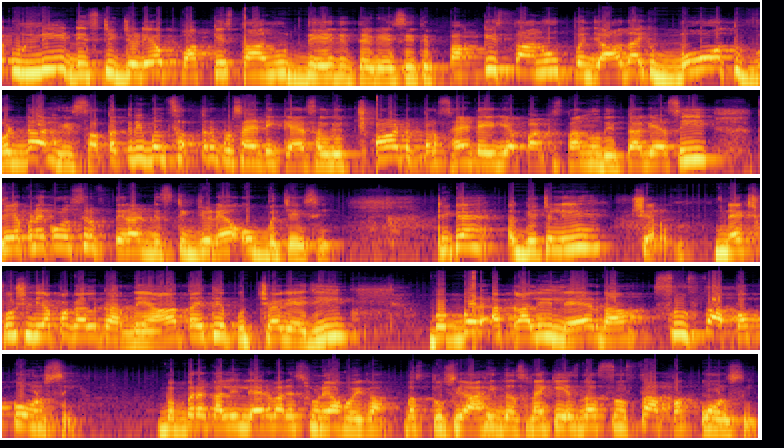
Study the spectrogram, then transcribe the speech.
19 ਡਿਸਟ੍ਰਿਕਟ ਜਿਹੜੇ ਆ ਉਹ ਪਾਕਿਸਤਾਨ ਨੂੰ ਦੇ ਦਿੱਤੇ ਗਏ ਸੀ ਤੇ ਪਾਕਿਸਤਾਨ ਨੂੰ ਪੰਜਾਬ ਦਾ ਇੱਕ ਬਹੁਤ ਵੱਡਾ ਹਿੱਸਾ, ਤਕਰੀਬਨ 70% ਹੀ ਕਹਿ ਸਕਦੇ ਹੋ 66% ਏਰੀਆ ਪਾਕਿਸਤਾਨ ਨੂੰ ਦਿੱਤਾ ਗਿਆ ਸੀ ਤੇ ਆਪਣੇ ਕੋਲ ਸਿਰਫ 13 ਡਿਸਟ੍ਰਿਕਟ ਜਿਹੜੇ ਆ ਉਹ ਬਚੇ ਸੀ। ਠੀਕ ਹੈ? ਅੱਗੇ ਚਲੀਏ। ਚਲੋ ਨੈਕਸਟ ਕੁਐਸਚਨ ਦੀ ਆਪਾਂ ਗੱਲ ਕਰਦੇ ਹਾਂ। ਤਾਂ ਇੱਥੇ ਪੁੱਛਿਆ ਗਿਆ ਜੀ, ਬੱਬਰ ਅਕਾਲੀ ਲਹਿਰ ਦਾ ਸੰਸਥਾਪਕ ਕੌਣ ਸੀ? ਬੱਬਰ ਅਕਾਲੀ ਲਹਿਰ ਬਾਰੇ ਸੁਣਿਆ ਹੋਵੇਗਾ ਬਸ ਤੁਸੀਂ ਆਹੀ ਦੱਸਣਾ ਕਿ ਇਸ ਦਾ ਸੰਸਥਾਪਕ ਕੌਣ ਸੀ?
